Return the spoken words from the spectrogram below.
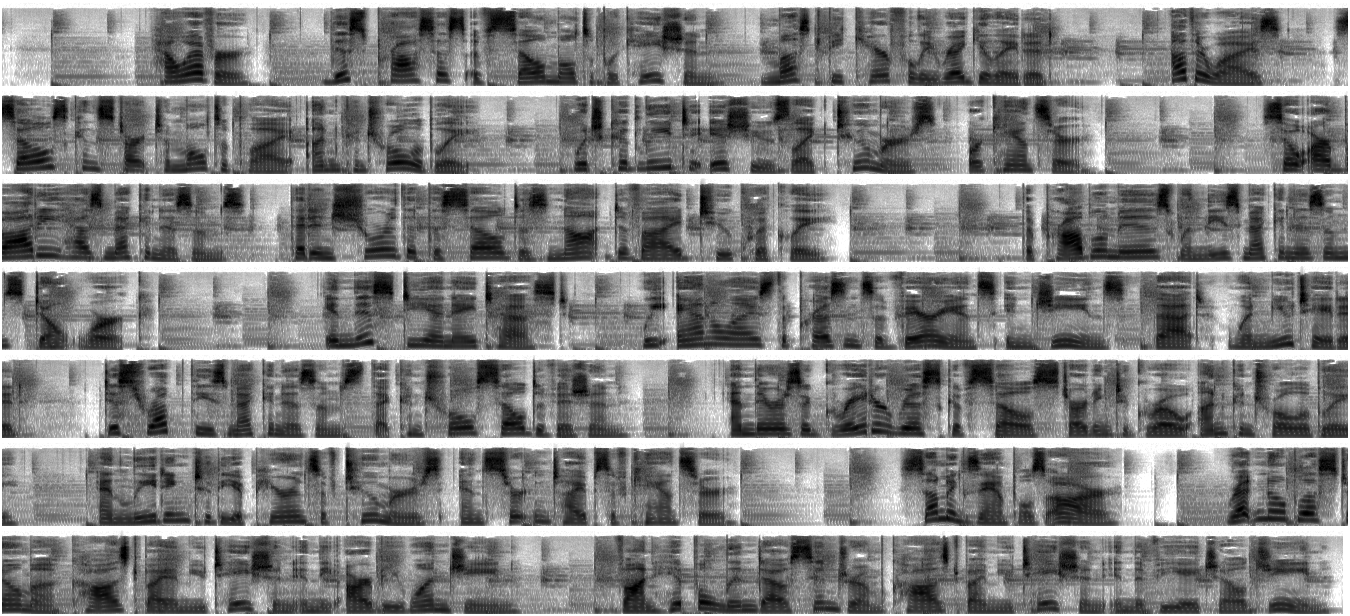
However, this process of cell multiplication must be carefully regulated. Otherwise, cells can start to multiply uncontrollably which could lead to issues like tumors or cancer. So our body has mechanisms that ensure that the cell does not divide too quickly. The problem is when these mechanisms don't work. In this DNA test, we analyze the presence of variants in genes that, when mutated, disrupt these mechanisms that control cell division, and there is a greater risk of cells starting to grow uncontrollably and leading to the appearance of tumors and certain types of cancer. Some examples are retinoblastoma caused by a mutation in the RB1 gene, von Hippel-Lindau syndrome caused by mutation in the VHL gene,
